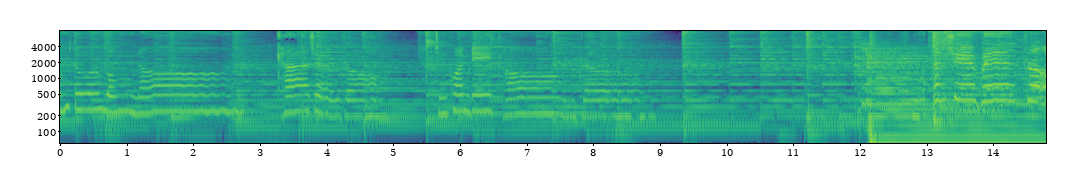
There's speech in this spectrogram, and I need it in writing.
ล้มตัวลงนอนข้าจะรอ ถึงความดีของเราหมดทั้งชีวิตพระอ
